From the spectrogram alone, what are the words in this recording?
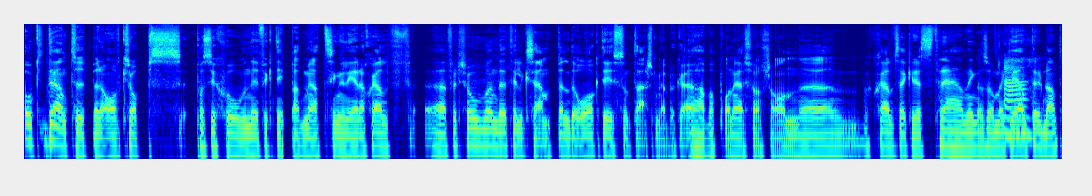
Och den typen av kroppsposition är förknippad med att signalera självförtroende till exempel. Då. Och det är sånt där som jag brukar öva på när jag kör sån uh, självsäkerhetsträning och så med Ja. klienter ibland.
